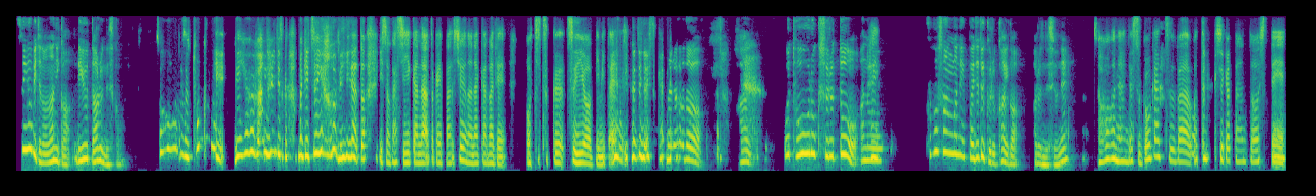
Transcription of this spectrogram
水曜日ってのは何か理由ってあるんですか？そうです。特に理由はないんですが、まあ、月曜日だと忙しいかなとか、やっぱ週の半ばで落ち着く水曜日みたいな感じですかね。なるほど。はい。これ登録すると、あの、はい久保さんがね、いっぱい出てくる回があるんですよね。そうなんです。5月は私が担当して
